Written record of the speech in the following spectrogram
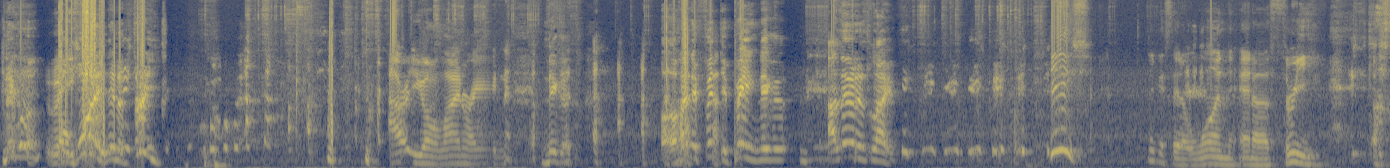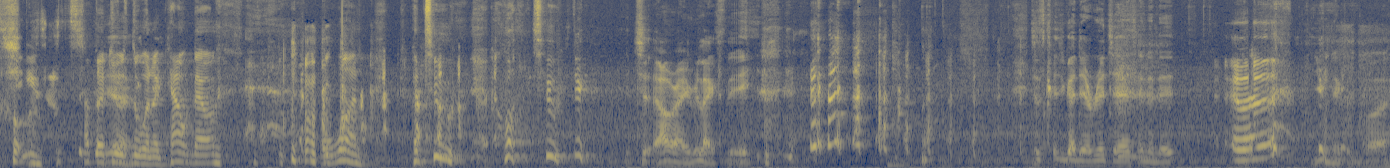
Nigga, a one and a three. how are you online right now? nigga. 150 ping, nigga. I live this life. Yeesh. Nigga said a one and a three. Jesus. I thought you was doing a countdown. a one, a two, one, two, three. All right, relax, dude. Just because you got that rich ass internet, you nigga boy.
